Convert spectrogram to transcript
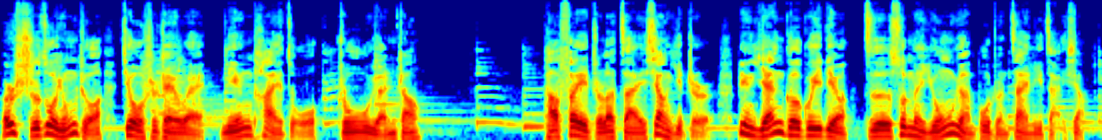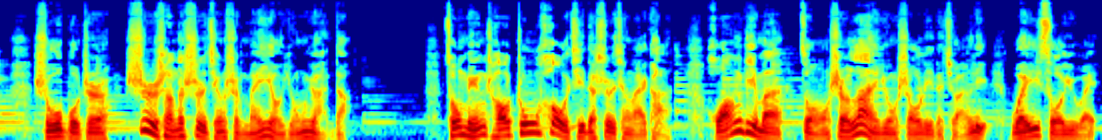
而始作俑者就是这位明太祖朱元璋。他废止了宰相一职，并严格规定子孙们永远不准再立宰相。殊不知，世上的事情是没有永远的。从明朝中后期的事情来看，皇帝们总是滥用手里的权力，为所欲为，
